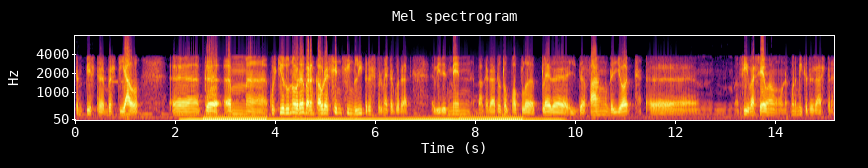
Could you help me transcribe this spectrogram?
tempesta bestial, eh, que en eh, qüestió d'una hora van caure 105 litres per metre quadrat. Evidentment va quedar tot el poble ple de, de fang, de llot, eh, en fi, va ser una, una mica desastre.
